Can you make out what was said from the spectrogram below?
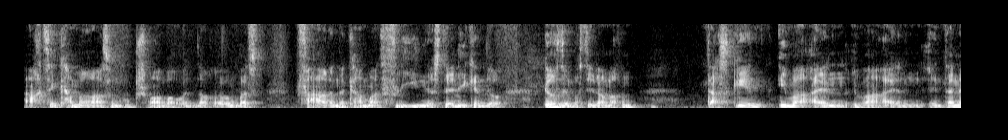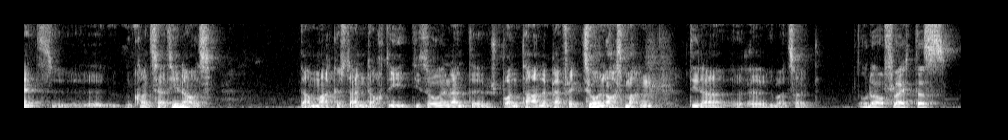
18 Kameras und Hubschrauber und noch irgendwas fahrende Kameras, fliegende Steadicam, so Irrsinn, was die da machen. Das geht über ein, über ein Internetkonzert hinaus. Da mag es dann doch die, die sogenannte spontane Perfektion ausmachen, die da äh, überzeugt. Oder auch vielleicht das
